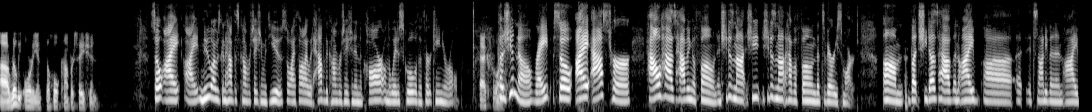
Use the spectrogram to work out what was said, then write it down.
uh, really orients the whole conversation. So I, I knew I was going to have this conversation with you, so I thought I would have the conversation in the car on the way to school with a 13 year old. Excellent. Because you know, right? So I asked her, "How has having a phone?" And she does not. She she does not have a phone that's very smart. Um, but she does have an i. Uh, it's not even an i.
